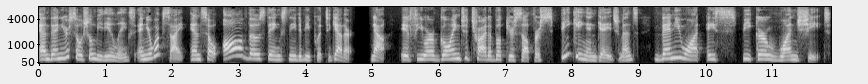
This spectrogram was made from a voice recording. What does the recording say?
and then your social media links and your website. And so all of those things need to be put together. Now, if you are going to try to book yourself for speaking engagements, then you want a speaker one sheet.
